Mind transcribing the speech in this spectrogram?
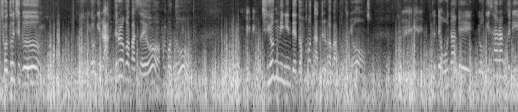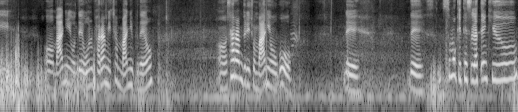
저도 지금 그 여기를 안 들어가 봤어요 한 번도 지역민인데도 한 번도 안 들어가 봤거든요. 근데 워낙에 여기 사람들이 어 많이 온데 오늘 바람이 참 많이 부네요. 어 사람들이 좀 많이 오고 네. 네. 스모키 테슬라 땡큐.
